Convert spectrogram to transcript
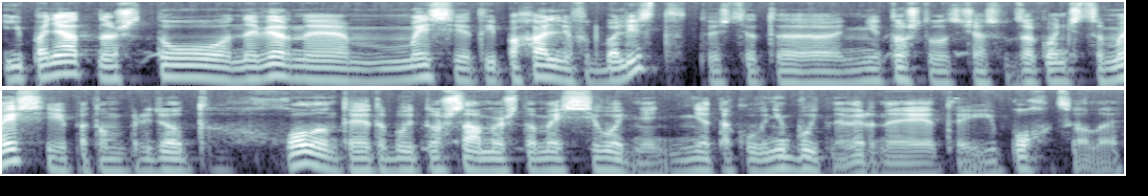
и понятно, что, наверное, Месси это эпохальный футболист, то есть это не то, что вот сейчас вот закончится Месси, и потом придет Холланд, и это будет то же самое, что Месси сегодня. Нет, такого не будет, наверное, это эпоха целая.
